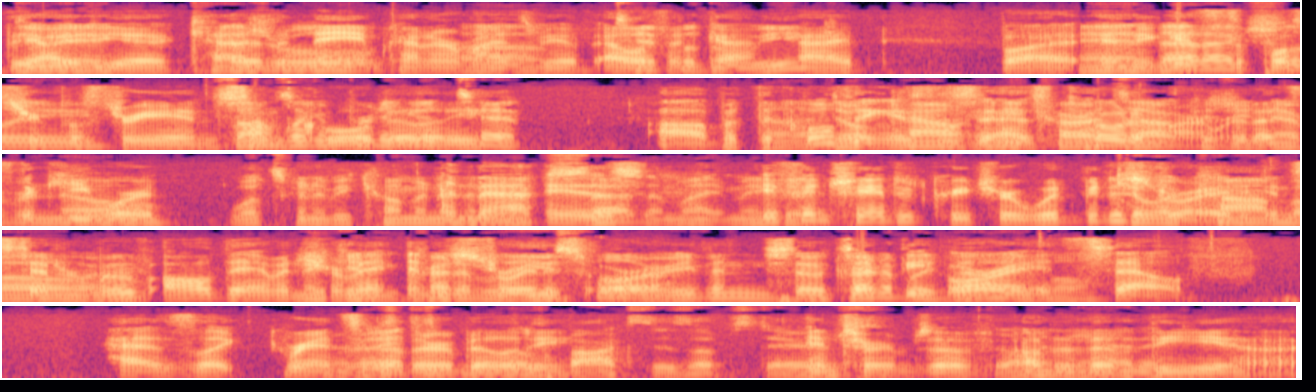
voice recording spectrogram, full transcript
the idea, the name kind of reminds um, me of Elephant of Guide, but and, and it gets the plus three plus three and some like cool ability. Uh, but the uh, cool thing is, is it has totem armor. That's the keyword. What's going to be coming and that is, that if enchanted creature would be destroyed, instead remove all damage from it, and destroy this aura. even so it's like the aura valuable. itself has like grants yeah, another ability boxes upstairs in terms of other than the uh,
